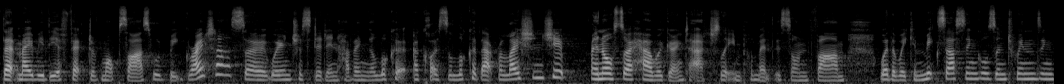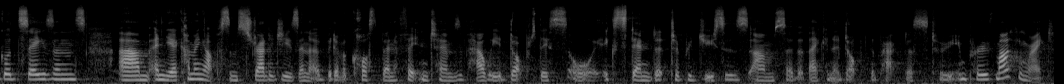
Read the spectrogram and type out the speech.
that maybe the effect of mob size would be greater. So, we're interested in having a look at a closer look at that relationship and also how we're going to actually implement this on farm, whether we can mix our singles and twins in good seasons, um, and yeah, coming up with some strategies and a bit of a cost benefit in terms of how we adopt this or extend it to producers um, so that they can adopt the practice to improve marking rate.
